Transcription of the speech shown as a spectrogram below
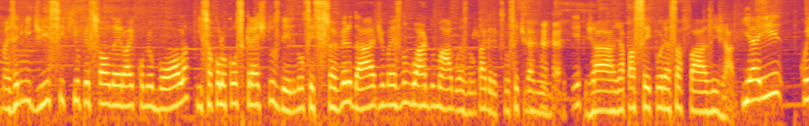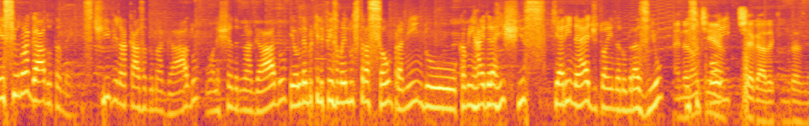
mas ele me disse que o pessoal da Herói comeu bola e só colocou os créditos dele. Não sei se isso é verdade, mas não guardo mágoas não, tá, Greco? Se você tiver me ouvindo já, já passei por essa fase já. E aí, Conheci o Nagado também. Estive na casa do Nagado, o Alexandre Nagado. Eu lembro que ele fez uma ilustração pra mim do Kamen Rider RX, que era inédito ainda no Brasil. Ainda Isso não tinha foi- chegado aqui no Brasil.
